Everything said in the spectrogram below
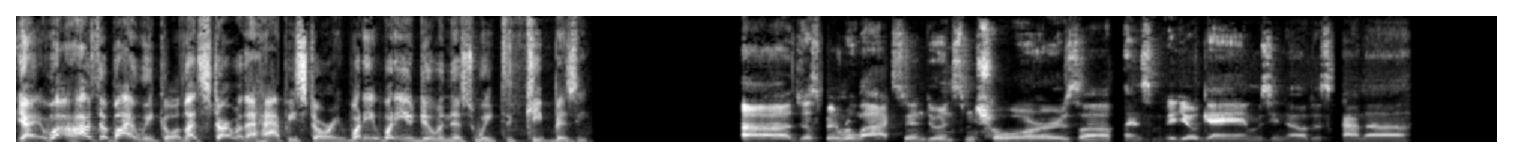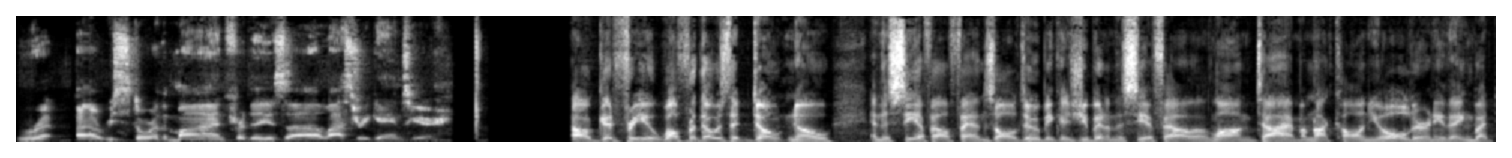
Yeah, well, how's the bye week going? Let's start with a happy story. What are you What are you doing this week to keep busy? Uh, just been relaxing, doing some chores, uh, playing some video games. You know, just kind of re- uh, restore the mind for these uh, last three games here. Oh, good for you. Well, for those that don't know, and the CFL fans all do, because you've been in the CFL a long time. I'm not calling you old or anything, but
